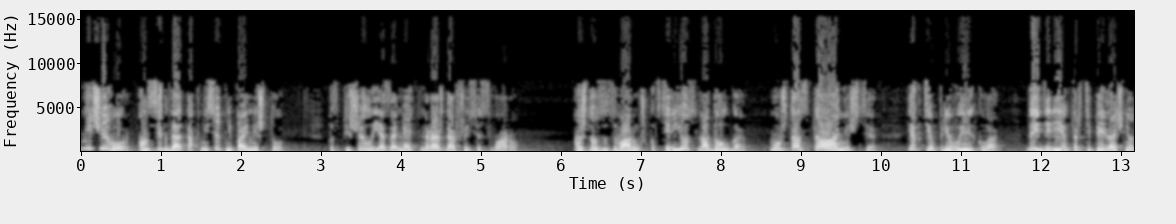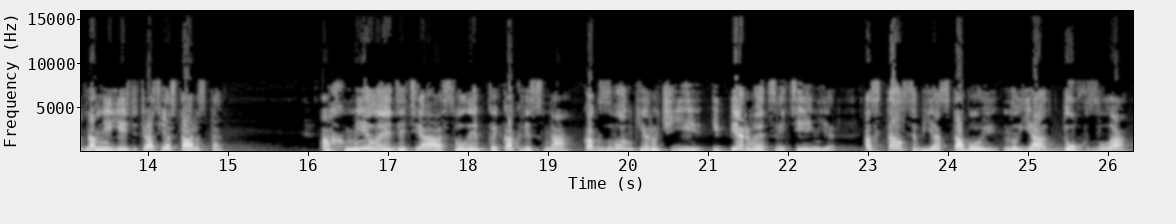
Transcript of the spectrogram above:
«Ничего, он всегда так, несет не пойми что». Поспешила я замять нарождавшуюся свару. «А что за заварушка? Всерьез? Надолго? Может, останешься? Я к тебе привыкла. Да и директор теперь начнет на мне ездить, раз я староста». Ах, милое дитя, с улыбкой, как весна, Как звонкие ручьи и первое цветенье, Остался б я с тобой, но я дух зла,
